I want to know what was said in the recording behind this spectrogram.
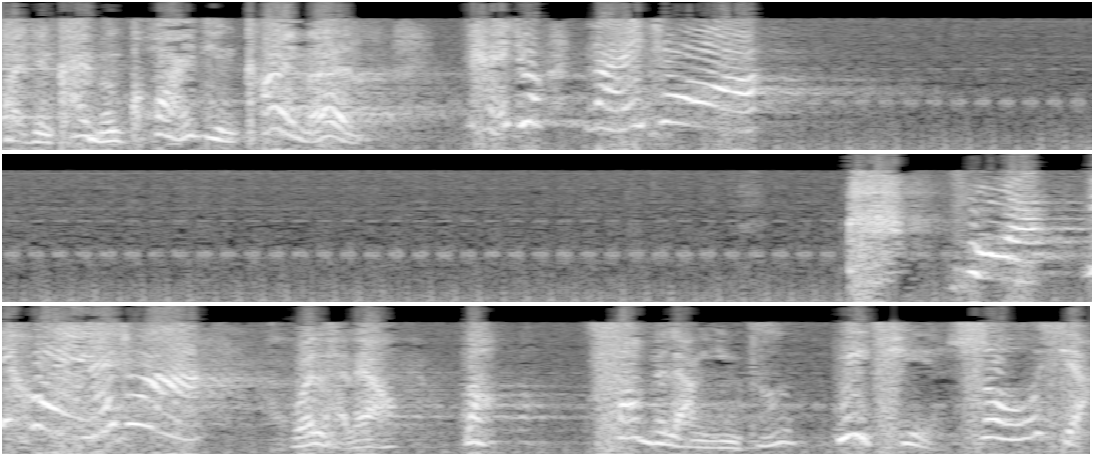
快点开门，快点开门！来着，来着！父啊，你回来着？回来了，那三百两银子，你且收下。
